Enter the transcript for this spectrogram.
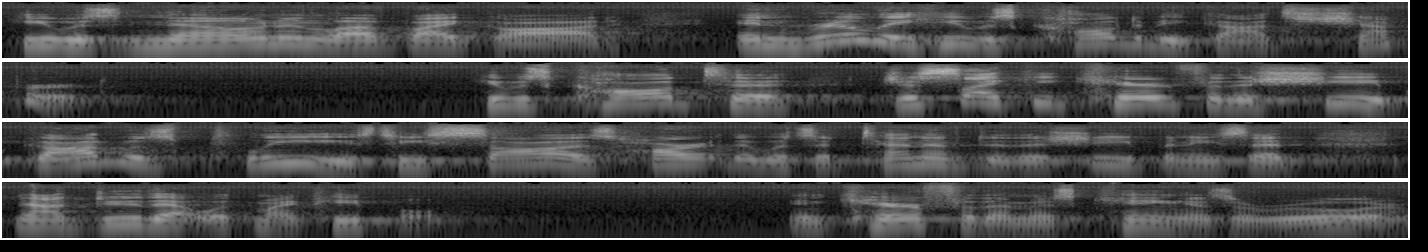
He was known and loved by God. And really, he was called to be God's shepherd. He was called to, just like he cared for the sheep, God was pleased. He saw his heart that was attentive to the sheep, and he said, Now do that with my people and care for them as king, as a ruler.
